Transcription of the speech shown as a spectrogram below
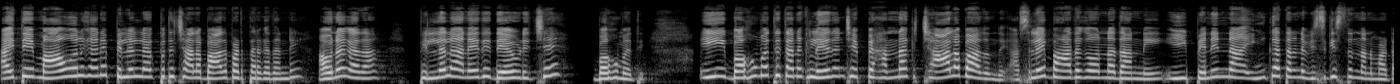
అయితే మామూలుగానే పిల్లలు లేకపోతే చాలా బాధపడతారు కదండి? అవునా కదా? పిల్లలు అనేది దేవుడిచ్చే బహుమతి. ఈ బహుమతి తనకు లేదని చెప్పి హన్నాకి చాలా బాధ ఉంది. అసలే బాధగా ఉన్న దాన్ని ఈ పెనిన్న ఇంకా తనని విసిగిస్తుంది అనమాట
